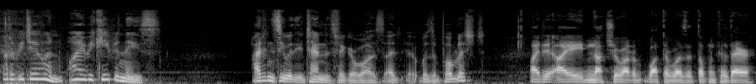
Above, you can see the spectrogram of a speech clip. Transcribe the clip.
What are we doing? Why are we keeping these? I didn't see what the attendance figure was. I, was it published? I I'm not sure what, what there was at Dublin Kildare.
